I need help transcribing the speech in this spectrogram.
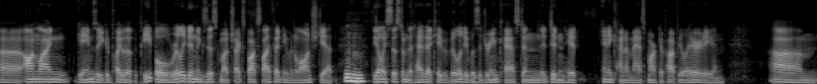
uh, online games that you could play with other people really didn't exist much. Xbox Live hadn't even launched yet. The only system that had that capability was the Dreamcast, and it didn't hit any kind of mass market popularity. And um,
